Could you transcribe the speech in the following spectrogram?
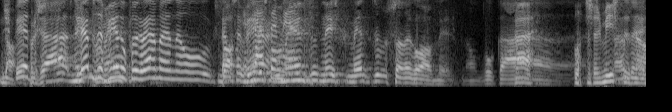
Não, Pedro, já, estivemos a ver o programa, não estivemos a ver. Neste momento, neste momento, só Gomes. Não vou cá. Ah. Lojas mistas, não.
